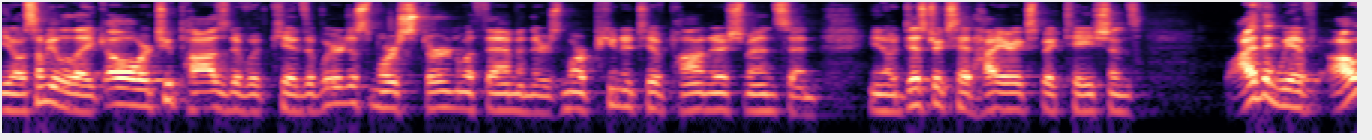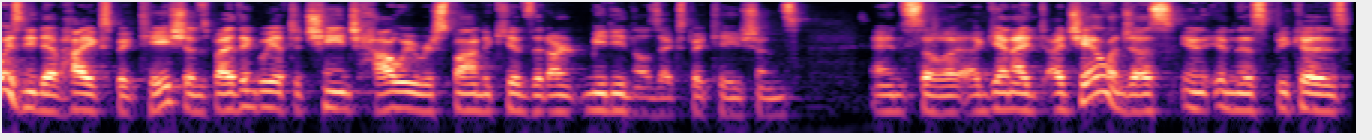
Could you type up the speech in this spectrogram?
You know, some people are like, oh, we're too positive with kids. If we're just more stern with them, and there's more punitive punishments, and you know, districts had higher expectations. Well, I think we have always need to have high expectations, but I think we have to change how we respond to kids that aren't meeting those expectations. And so again, I, I challenge us in, in this because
